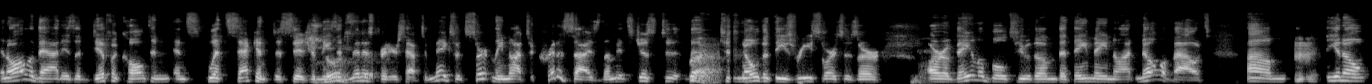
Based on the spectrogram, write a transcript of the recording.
and all of that is a difficult and, and split second decision sure, these administrators sure. have to make so it's certainly not to criticize them it's just to right. to know that these resources are are available to them that they may not know about um, you know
